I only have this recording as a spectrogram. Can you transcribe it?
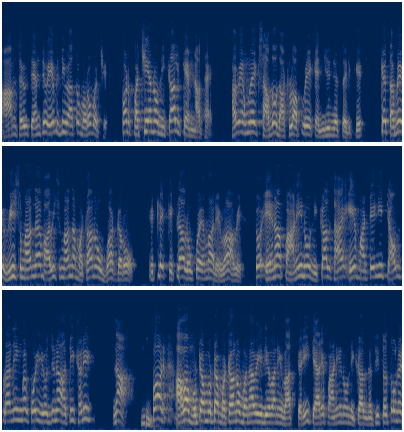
આમ થયું, તેમ થયું, એ બધી વાતો બરોબર છે. પણ પછી એનો નિકાલ કેમ ના થાય? હવે હું એક સાદો દાખલો આપું એક એન્જિનિયર તરીકે, કે તમે વીસ માળના બાવીસ માળના મકાનો ઊભા કરો, એટલે કેટલા લોકો એમાં રહેવા આવે, તો એના પાણીનો નિકાલ થાય, એ માટેની ટાઉન પ્લાનિંગમાં કોઈ યોજના હતી ખરી? ના. પણ આવા મોટા મોટા મકાનો બનાવી દેવાની વાત કરી ત્યારે પાણીનો નિકાલ નથી થતો ને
